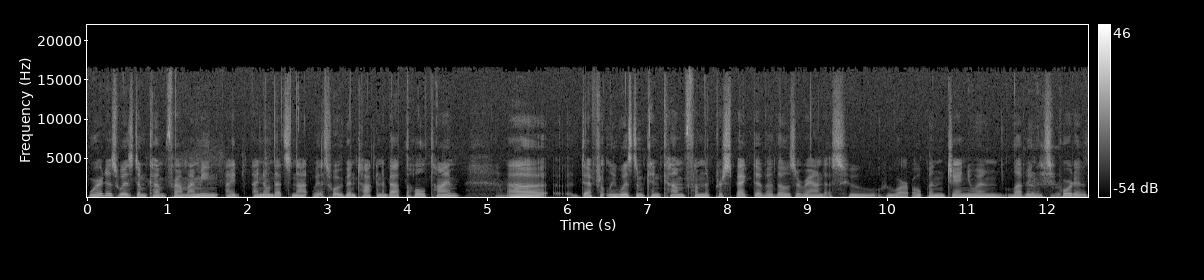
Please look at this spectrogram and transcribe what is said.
Where does wisdom come from? I Hmm. mean, I, I know that's not that's what we've been talking about the whole time. Mm-hmm. Uh, definitely, wisdom can come from the perspective of those around us who, who are open, genuine, loving, Yeah, and sure. supportive.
